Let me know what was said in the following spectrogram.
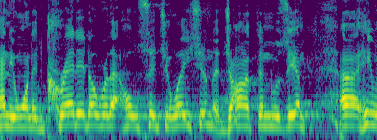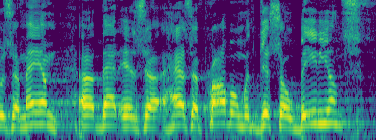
and he wanted credit over that whole situation that Jonathan was in. Uh, he was a man uh, that is, uh, has a problem with disobedience.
